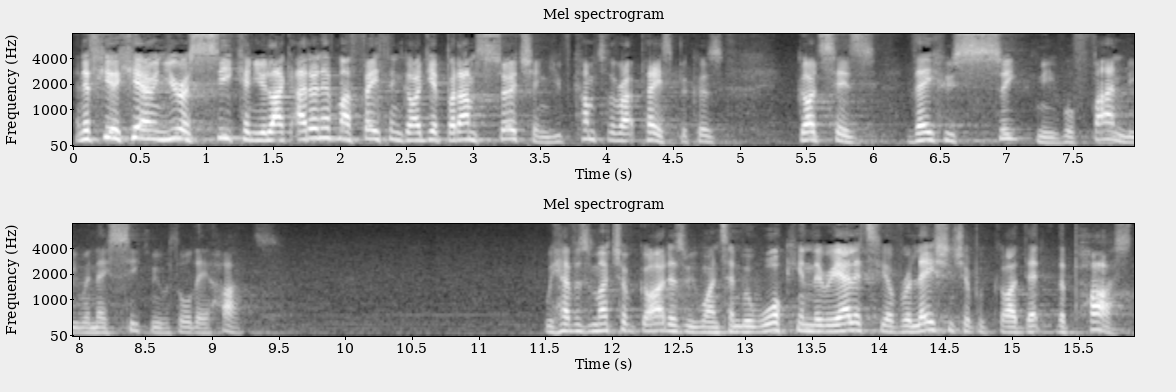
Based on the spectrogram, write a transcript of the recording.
And if you're here and you're a seeker and you're like, I don't have my faith in God yet, but I'm searching, you've come to the right place because God says, They who seek me will find me when they seek me with all their hearts. We have as much of God as we want, and we're walking in the reality of relationship with God that the past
